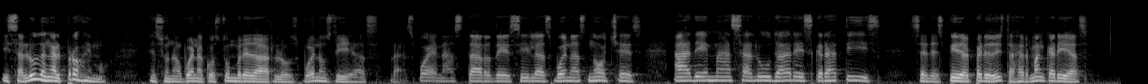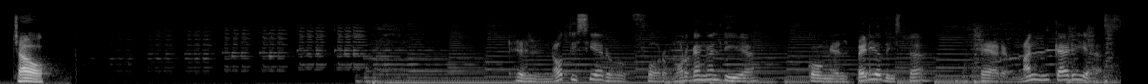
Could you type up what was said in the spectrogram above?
Y saluden al prójimo. Es una buena costumbre dar los buenos días, las buenas tardes y las buenas noches. Además, saludar es gratis. Se despide el periodista Germán Carías. Chao. El noticiero For Morgan al Día con el periodista Germán Carías.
